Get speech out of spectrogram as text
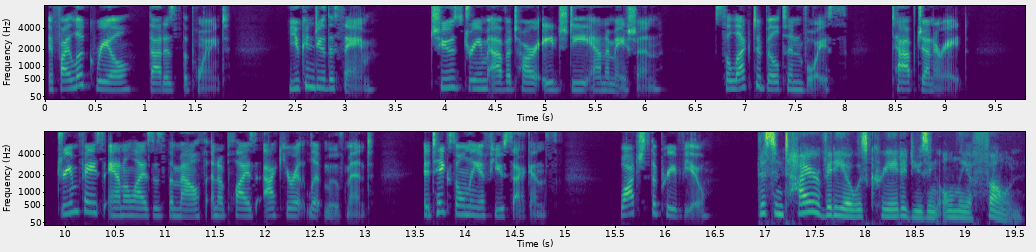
If I look real, that is the point. You can do the same. Choose Dream Avatar HD Animation. Select a built-in voice. Tap Generate. Dreamface analyzes the mouth and applies accurate lip movement. It takes only a few seconds. Watch the preview. This entire video was created using only a phone.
